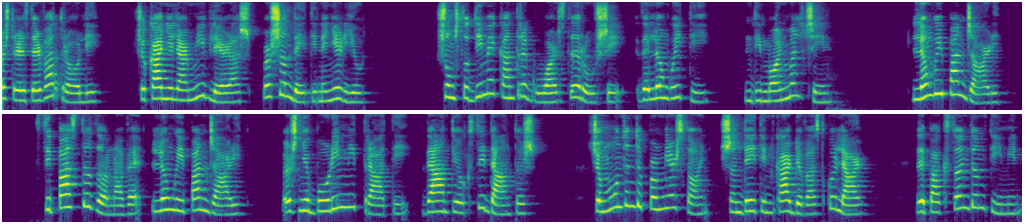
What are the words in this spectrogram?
është resveratroli, që ka një larmi vlerash për shëndetin e njeriut. Shumë studime kanë treguar se rrushi dhe lëngu i tij ndihmojnë mëlçinë. Lëngu i panxharit. Sipas të dhënave, lëngu i panxharit është një burim nitrati dhe antioksidantësh që mundën të përmirësojnë shëndetin kardiovaskular dhe pakësojnë dëmtimin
